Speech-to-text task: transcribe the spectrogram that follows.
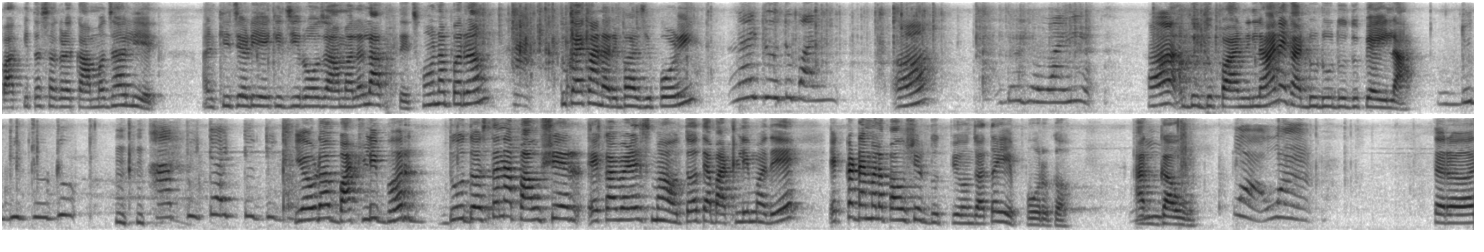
बाकी तर सगळे कामं झाली आहेत. आणि खिचडी आहे की जी रोज आम्हाला लागतेच. हो ना परम? हा. तू काय खाणार आहे? भाजी पोळी? हा दुधू पाणी. लहान आहे का डुडू दुधू प्यायला एवढं बाटली भर दूध असतं ना पावशेर एका वेळेस मावतं त्या बाटलीमध्ये. एका टायमाला पावशेर दूध पिऊन जातं हे पोरग. आगाऊ या. तर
